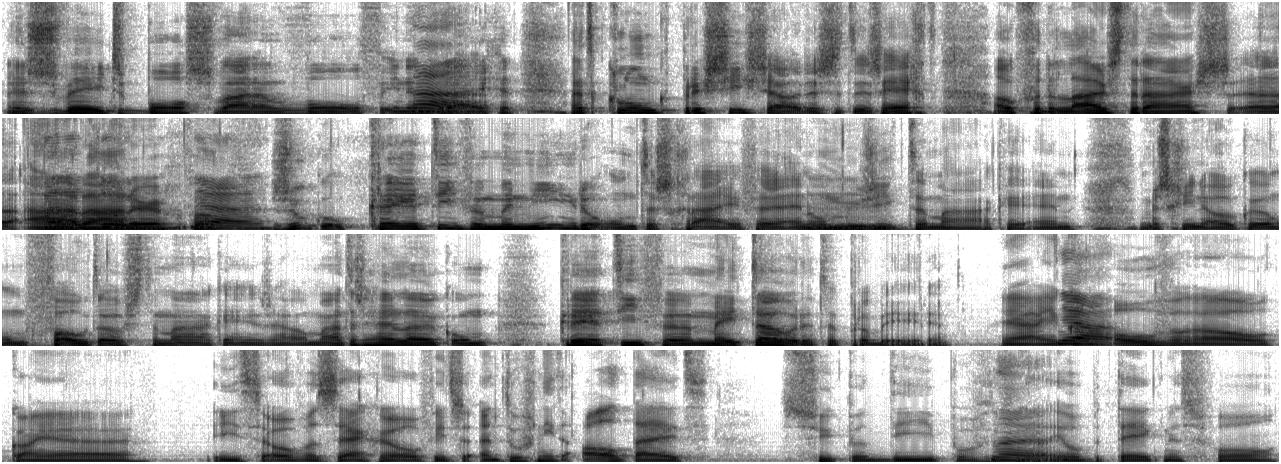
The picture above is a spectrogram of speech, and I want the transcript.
een Zweeds bos waar een wolf in een Ja. dreigen. Het klonk precies zo. Dus het is echt, ook voor de luisteraars, eh, aanrader. Van, ja. Zoek op creatieve manieren om te schrijven en om Mhm. muziek te maken. En misschien ook eh, om foto's te maken en zo. Maar het is heel leuk om creatieve methoden te proberen. Ja, je Ja. kan overal kan je iets over zeggen of iets. En het hoeft niet altijd super diep of Nee. heel betekenisvol.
